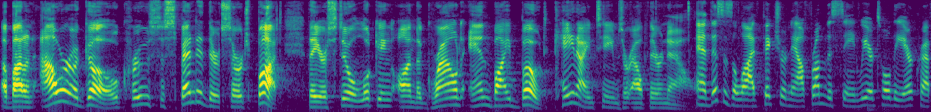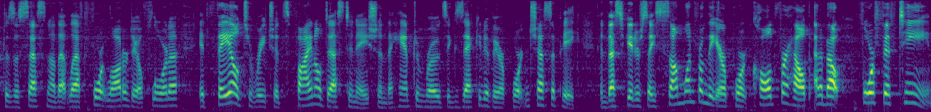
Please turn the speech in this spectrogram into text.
About an hour ago, crews suspended their search, but they are still looking on the ground and by boat. Canine teams are out there now. And this is a live picture now from the scene. We are told the aircraft is a Cessna that left Fort Lauderdale, Florida. It failed to reach its final destination, the Hampton Roads Executive Airport in Chesapeake. Investigators say someone from the airport called for help at about 415.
